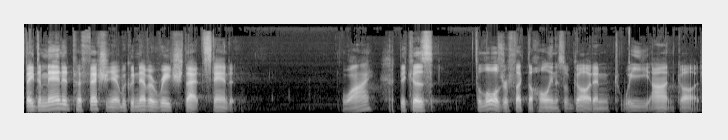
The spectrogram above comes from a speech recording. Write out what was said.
They demanded perfection, yet we could never reach that standard. Why? Because the laws reflect the holiness of God, and we aren't God.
